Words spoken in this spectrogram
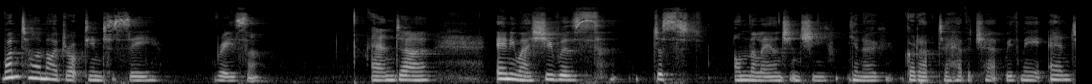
one time I dropped in to see Riza. And uh, anyway, she was just on the lounge and she, you know, got up to have a chat with me. And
